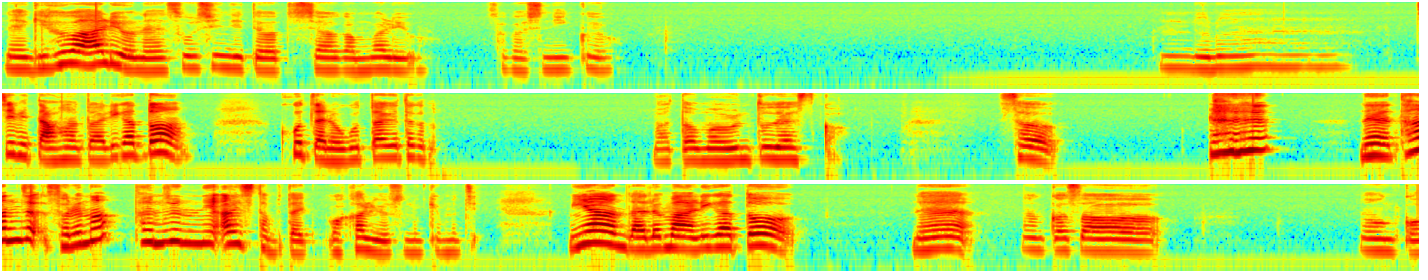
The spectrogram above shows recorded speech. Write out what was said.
ね岐阜はあるよね。そう信じて私は頑張るよ。探しに行くよ。んどるんちびたんほんとありがとう。ここちゃんにおごってあげたかったまたマウントですか。そう。ね単純それな？単純にアイス食べたい。わかるよその気持ち。みやんだるまありがとう。ねなんかさなんか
